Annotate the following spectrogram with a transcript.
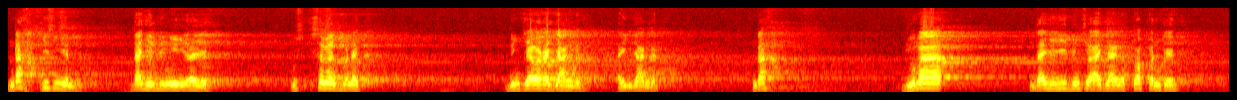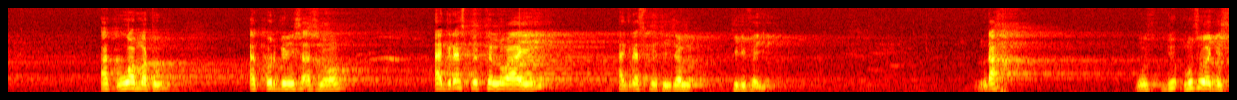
ndax gis ngeen daje bi ñuy daje bu semaine bu nekk duñ cee war a jàng ay njàngat ndax jumaa daje yi duñ ci war a jàng toppante ak womatu ak organisation ak respecté loi yi ak respecté itam kilifa yi ndax mosoo gis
